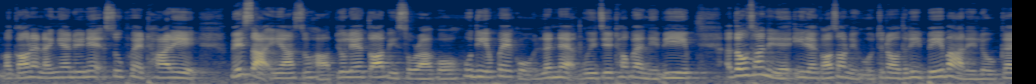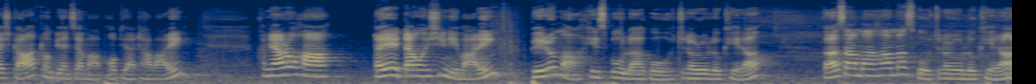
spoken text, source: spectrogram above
။မကောင်းတဲ့နိုင်ငံတွေနဲ့အစုဖွဲ့ထားတဲ့မိစ္ဆာအင်အားစုဟာပြိုလဲသွားပြီဆိုတာကိုဟူဒီအဖွဲ့ကိုလက်နက်ငွေကြေးထောက်ပံ့နေပြီးအတုံးချနေတဲ့အီရန်ခေါင်းဆောင်တွေကိုကျွန်တော်သတိပေးပါတယ်လို့ Cash ကထုတ်ပြန်ချက်မှာဖော်ပြထားပါတယ်။ခင်ဗျားတို့ဟာတရက်တာဝန်ရှိနေပါတယ်။ဘေရွတ်မှာ Hezbollah ကိုကျွန်တော်တို့လုပ်ခဲ့တာ။ဂါဇာမှာ Hamas ကိုကျွန်တော်တို့လုပ်ခဲ့တာ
